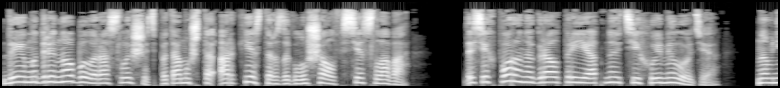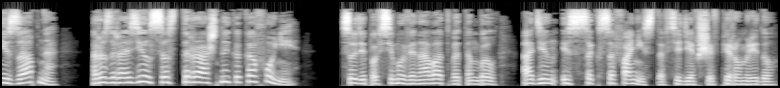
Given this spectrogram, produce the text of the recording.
Да и мудрено было расслышать, потому что оркестр заглушал все слова. До сих пор он играл приятную тихую мелодию, но внезапно разразился страшной какофонией. Судя по всему, виноват в этом был один из саксофонистов, сидевший в первом ряду.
